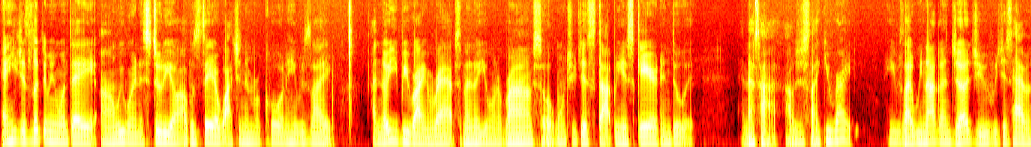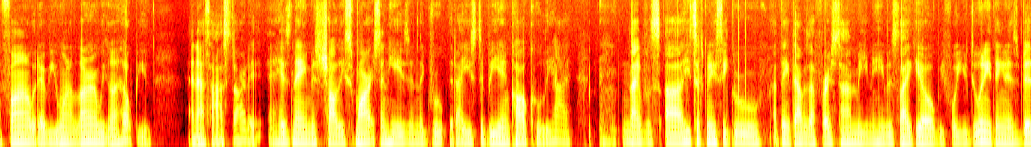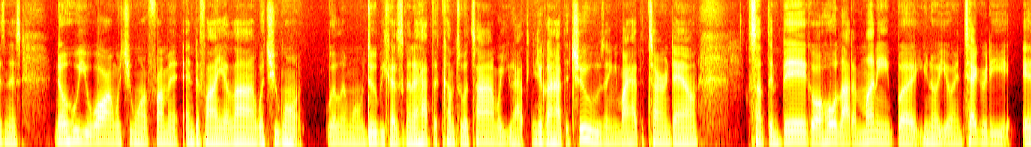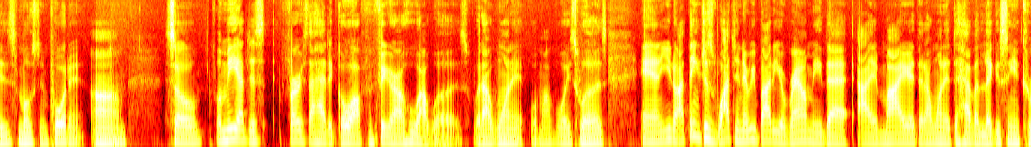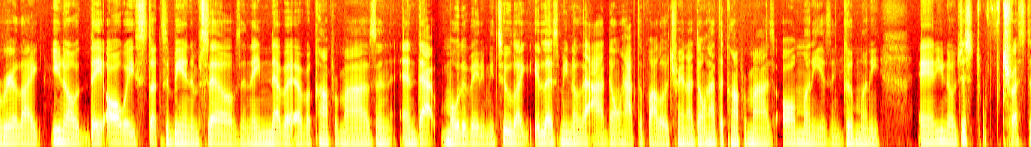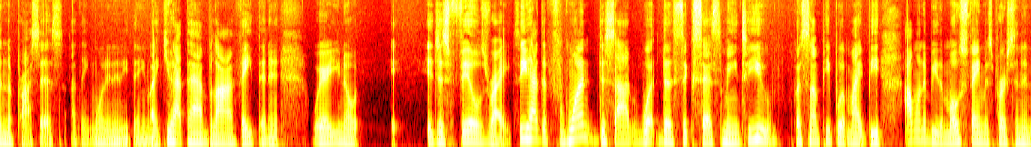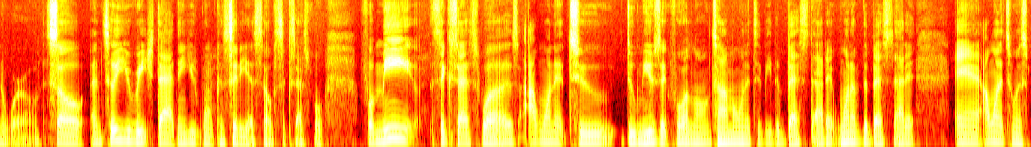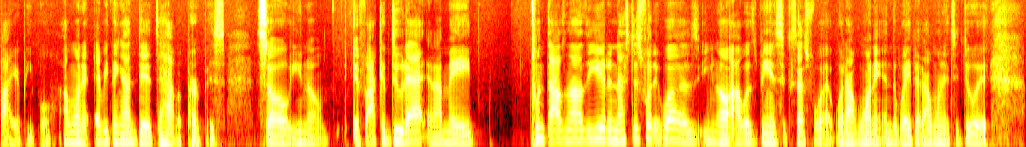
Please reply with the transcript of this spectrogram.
And he just looked at me one day. Um, we were in the studio. I was there watching him record, and he was like, I know you be writing raps and I know you want to rhyme, so won't you just stop being scared and do it? And that's how I was just like, you right. He was like, we're not going to judge you. We're just having fun. Whatever you want to learn, we're going to help you. And that's how I started. And his name is Charlie Smarts, and he is in the group that I used to be in called Cooley High. I was, uh, he took me to see Guru. I think that was our first time meeting. He was like, yo, before you do anything in this business, know who you are and what you want from it and define your line, what you want will and won't do because it's going to have to come to a time where you have you're going to have to choose and you might have to turn down something big or a whole lot of money but you know your integrity is most important. Um, so for me i just first i had to go off and figure out who i was what i wanted what my voice was and, you know, I think just watching everybody around me that I admired, that I wanted to have a legacy and career like, you know, they always stuck to being themselves and they never ever compromise. And, and that motivated me too. Like, it lets me know that I don't have to follow a trend, I don't have to compromise. All money isn't good money. And, you know, just trust in the process, I think, more than anything. Like, you have to have blind faith in it where, you know, it just feels right. So you have to one decide what does success mean to you. For some people, it might be, I want to be the most famous person in the world. So until you reach that, then you won't consider yourself successful. For me, success was I wanted to do music for a long time. I wanted to be the best at it, one of the best at it. And I wanted to inspire people. I wanted everything I did to have a purpose. So, you know, if I could do that and I made twenty thousand dollars a year, and that's just what it was. You know, I was being successful at what I wanted in the way that I wanted to do it.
